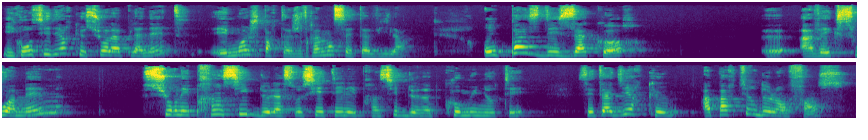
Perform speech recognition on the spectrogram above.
il considère que sur la planète, et moi je partage vraiment cet avis-là, on passe des accords euh, avec soi-même sur les principes de la société, les principes de notre communauté. C'est-à-dire que à partir de l'enfance,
